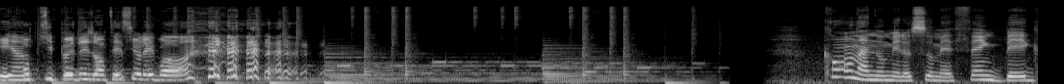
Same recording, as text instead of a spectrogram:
et, un, petit peu déjantées sur les bords. a nommé le sommet Think Big,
